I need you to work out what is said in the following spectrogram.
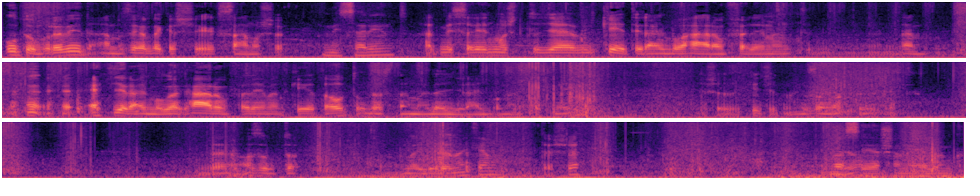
Utunk rövid, ám az érdekességek számosak. Mi szerint? Hát mi szerint most ugye két irányból három felé ment, nem, egy irányból vagy három felé ment két autó, de aztán majd egy irányba mentek még. És ez egy kicsit megzavart őket. De azóta megére nekem, tese. Veszélyesen élünk.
